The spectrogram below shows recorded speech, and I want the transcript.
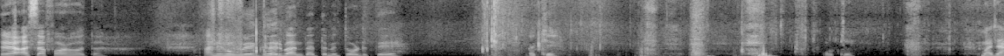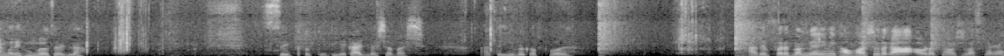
तर असं फळ होतं. आणि हुंगळे घर बांधतात तर मी तोडते. ओके. ओके. माझ्या अंगावर एक हुंगळा चढला. सिक ओके ठीक आहे काढला शबाश. आता ही बघा फळ. अरे परत मम्मी आणि मी खाऊ. हर्षू तर का आवडत नाही हॉशल असला काय?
